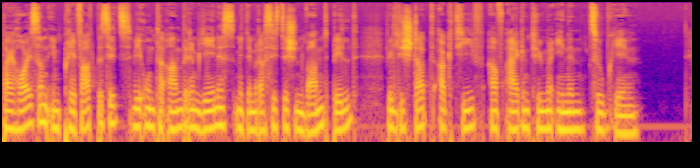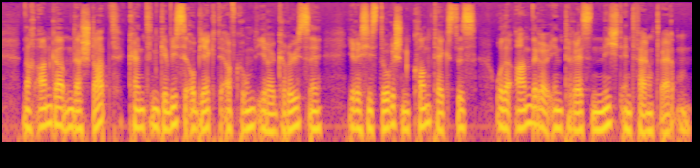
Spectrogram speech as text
bei Häusern im Privatbesitz, wie unter anderem jenes mit dem rassistischen Wandbild, will die Stadt aktiv auf EigentümerInnen zugehen. Nach Angaben der Stadt könnten gewisse Objekte aufgrund ihrer Größe, ihres historischen Kontextes oder anderer Interessen nicht entfernt werden.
